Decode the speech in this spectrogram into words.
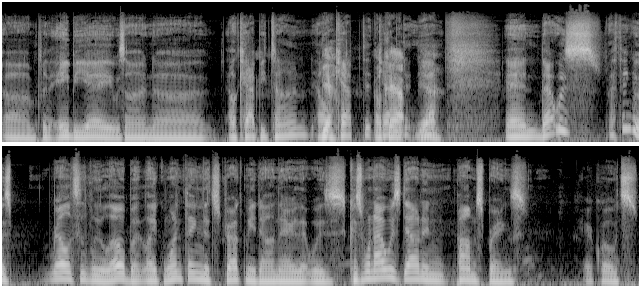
um, for the ABA. It was on uh, El Capitan. El Yeah, El Cap, yeah. And that was, I think it was relatively low. But like one thing that struck me down there that was because when I was down in Palm Springs, air quotes,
